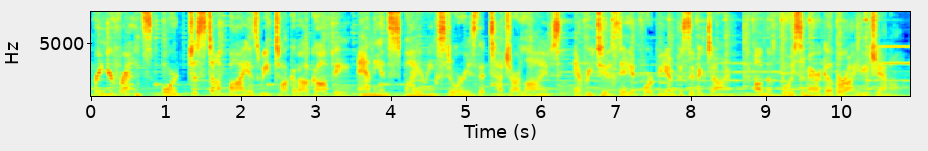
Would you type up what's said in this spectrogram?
Bring your friends or just stop by as we talk about coffee and the inspiring stories that touch our lives every Tuesday at 4 p.m. Pacific Time on the Voice America Variety Channel.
